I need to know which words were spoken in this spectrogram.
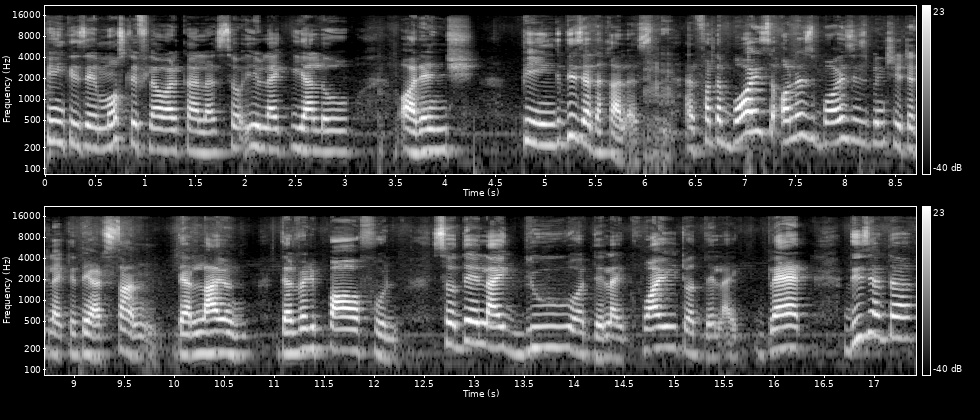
pink is a mostly flower color. So you like yellow orange pink these are the colors. And for the boys always boys has been treated like they are sun they are lion they are very powerful. So they like blue or they like white or they like black. These are the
